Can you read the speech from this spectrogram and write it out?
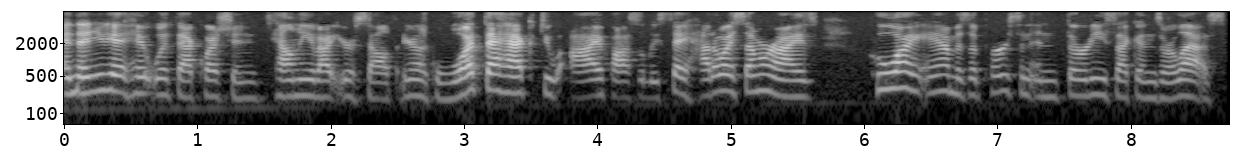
and then you get hit with that question tell me about yourself. And you're like what the heck do i possibly say? How do i summarize who i am as a person in 30 seconds or less?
